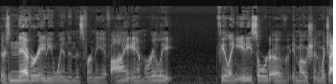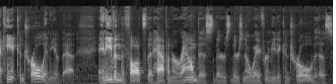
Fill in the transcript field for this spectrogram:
there's never any win in this for me. If I am really feeling any sort of emotion, which I can't control any of that. And even the thoughts that happen around this there's there's no way for me to control this.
